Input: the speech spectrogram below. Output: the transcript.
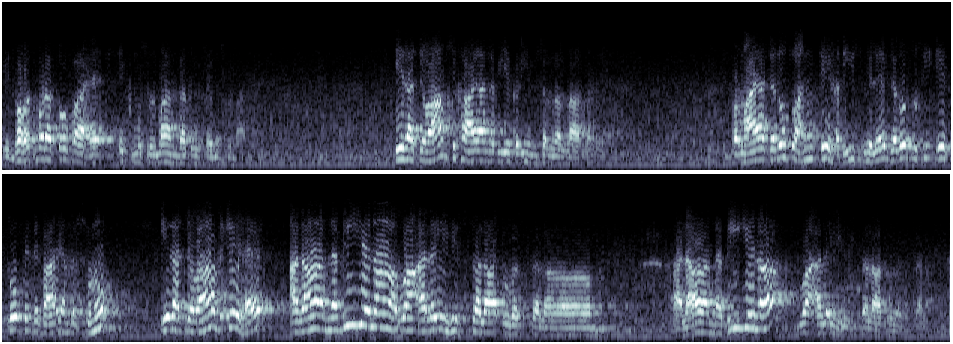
یہ بہت بڑا تحفہ ہے ایک مسلمان کا دوسرے مسلمان۔ یہ جواب سکھایا نبی کریم صلی اللہ علیہ وسلم۔ فرمایا جدو یہ حدیث ملے جدو تھی یہ تحفے کے بارے اندر سنو یہ جواب یہ ہے علی نبینا و علیہ الصلاة والسلام. علی نبینا و علیہ الصلاة والسلام.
